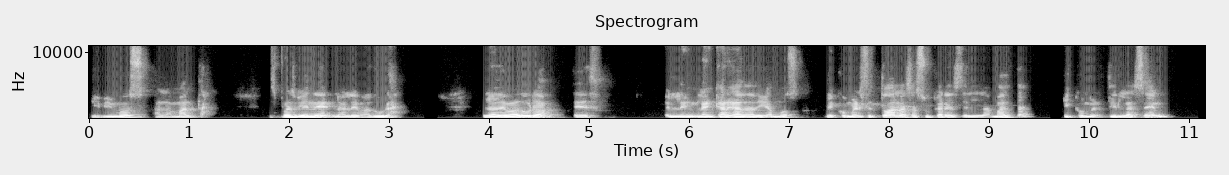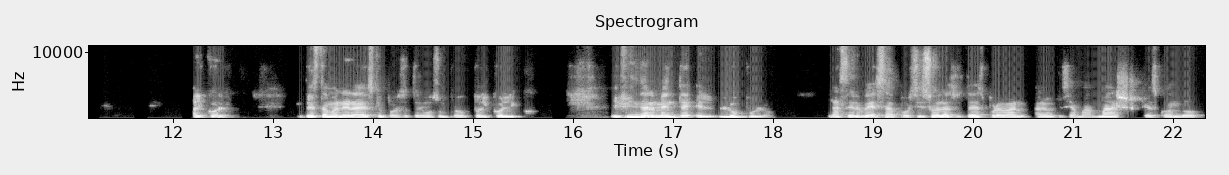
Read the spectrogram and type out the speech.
y vimos a la malta. Después viene la levadura. La levadura es la encargada, digamos, de comerse todas las azúcares de la malta y convertirlas en alcohol. De esta manera es que por eso tenemos un producto alcohólico. Y finalmente el lúpulo. La cerveza por sí sola, si ustedes prueban algo que se llama mash, que es cuando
